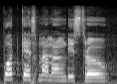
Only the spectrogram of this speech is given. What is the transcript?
Podcast Mamang Distro.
